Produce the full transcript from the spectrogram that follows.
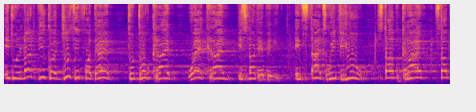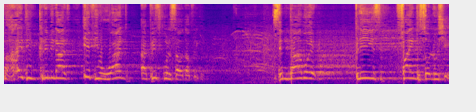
it will not be conducive for them to do crime where crime is not happening. It starts with you. Stop crime, stop hiding criminals if you want a peaceful South Africa. Zimbabwe, please find a solution.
